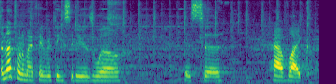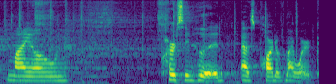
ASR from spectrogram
and that's one of my favorite things to do as well, is to have like my own personhood as part of my work.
